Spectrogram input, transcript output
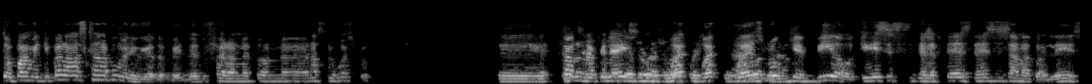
το πάμε εκεί πέρα, ας ξαναπούμε λίγο για τον Bill. Δεν του φέρανε τον uh, Russell Westbrook. Ε, Κάτσε να πει, Westbrook και Bill και είσαι στις τελευταίες θέσεις τη Ανατολή.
